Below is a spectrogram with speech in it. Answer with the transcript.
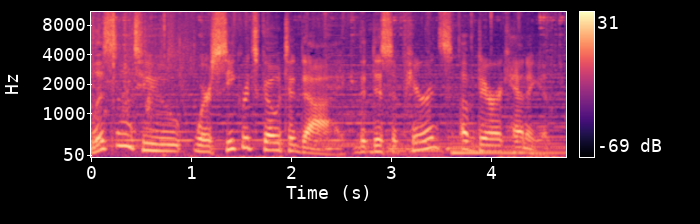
Listen to Where Secrets Go to Die The Disappearance of Derek Hennigan.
